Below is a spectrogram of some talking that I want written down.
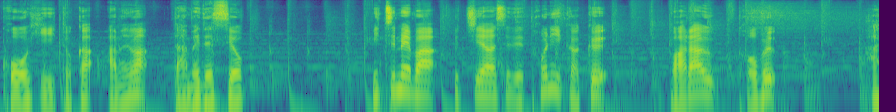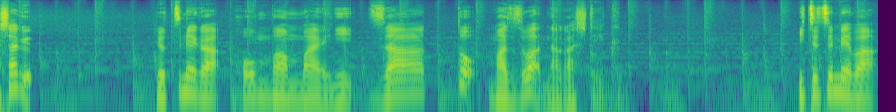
コーヒーとか飴はダメですよ。3つ目は打ち合わせでとにかく笑う、飛ぶ、はしゃぐ。4つ目が本番前にざーっとまずは流していく。5つ目は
